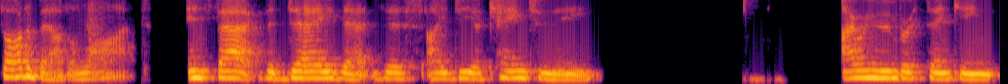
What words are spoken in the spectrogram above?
thought about a lot. In fact, the day that this idea came to me, I remember thinking,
